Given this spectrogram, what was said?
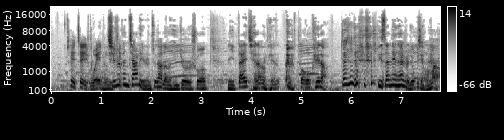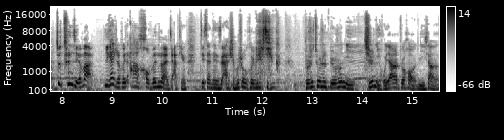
这这我也能理解。其实跟家里人最大的问题就是说，你待前两天 都 OK 的，对对对。第三天开始就不行了嘛。就春节嘛，一开始回家啊，好温暖家庭。第三天就哎，什么时候回北京？不是，就是比如说你，其实你回家了之后，你想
